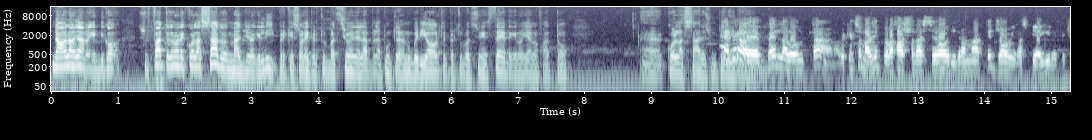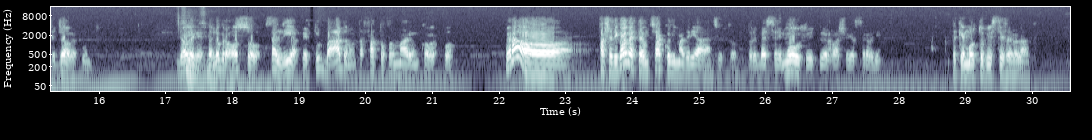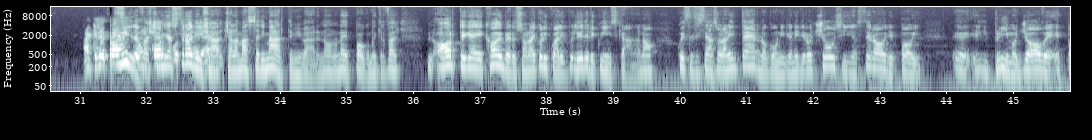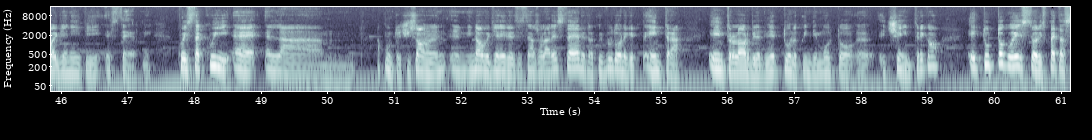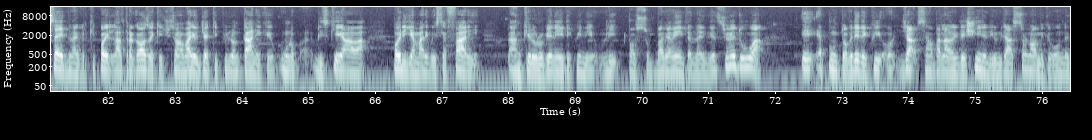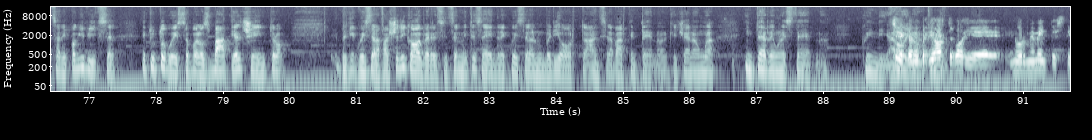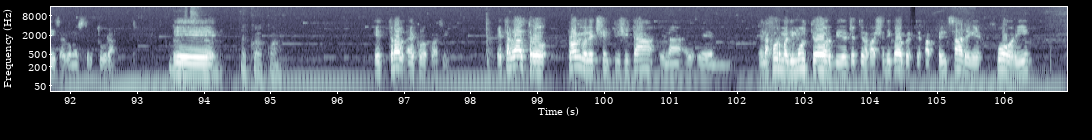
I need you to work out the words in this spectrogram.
No, no, no, perché dico sul fatto che non è collassato, immagino che lì, perché sono le perturbazioni della, appunto della nube di Oort, le perturbazioni esterne che non gli hanno fatto eh, collassare su un pianeta. Eh, però è bella lontana, perché insomma, ad esempio, la fascia d'asteroidi tra Marte e Giove la spieghi perché c'è Giove, appunto. Giove sì, che sì. è bello grosso, sta lì, ha perturbato, non ti ha fatto formare un corpo. Però fascia di Kuiper è un sacco di materiale, anzitutto. Dovrebbe essere molto di più della fascia di asteroidi, perché è molto più estesa dall'altro. Anche se probabilmente sì, la fascia degli asteroidi eh? c'ha, c'ha, la massa di Marte, mi pare, no? Non è poco, mentre fa... Ortega e Kuiper sono, eccoli qua, li, li vedete qui in scala, no? Questo è il sistema solare interno con i pianeti rocciosi, gli asteroidi e poi eh, il primo Giove e poi i pianeti esterni. Questa qui è la appunto ci sono i nove pianeti del sistema solare esterno, tra cui Plutone che entra entro l'orbita di Nettuno e quindi è molto eh, eccentrico e tutto questo rispetto a Sedna, perché poi l'altra cosa è che ci sono vari oggetti più lontani che uno rischiava poi di chiamare questi affari anche loro pianeti, quindi lì posso vagamente andare in direzione tua. E appunto vedete qui già stiamo parlando di decine di unità astronomiche condensate in pochi pixel e tutto questo poi lo sbatti al centro perché questa è la fascia di Kuiper essenzialmente Sedna e questa è la nube di Oort anzi la parte interna perché c'era una interna e una esterna quindi, sì, perché Nube di Orte poi è enormemente estesa come struttura. E... Eccola qua. E tra... Eccolo qua, sì. E tra l'altro proprio l'eccentricità e la, e, e la forma di molte orbite oggetti della fascia di Kuiper fa pensare che fuori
